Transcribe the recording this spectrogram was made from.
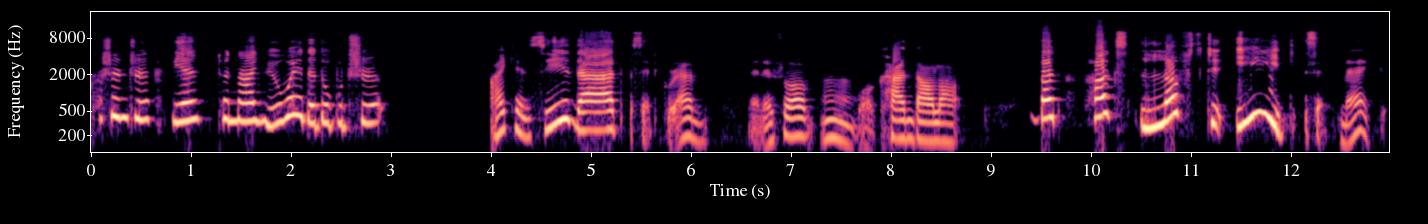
他甚至连吞拿鱼味的都不吃。I can see that," said Gram. 奶奶说：“嗯，我看到了。” But Hugs loves to eat," said Meg.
